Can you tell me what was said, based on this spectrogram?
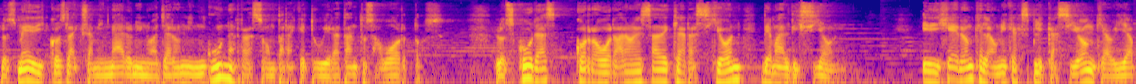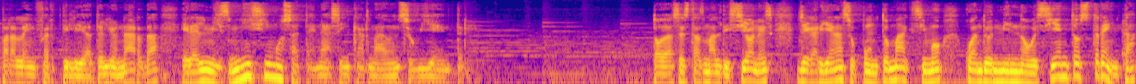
Los médicos la examinaron y no hallaron ninguna razón para que tuviera tantos abortos. Los curas corroboraron esa declaración de maldición y dijeron que la única explicación que había para la infertilidad de Leonarda era el mismísimo Satanás encarnado en su vientre. Todas estas maldiciones llegarían a su punto máximo cuando en 1930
